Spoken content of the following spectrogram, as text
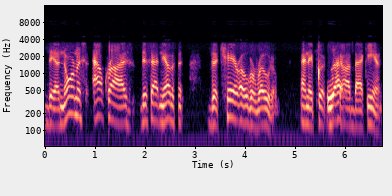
the enormous outcries, this, that, and the other thing, the chair overrode them, and they put Right. God back in.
